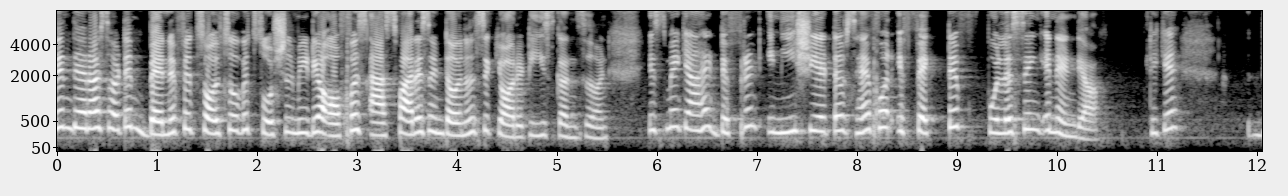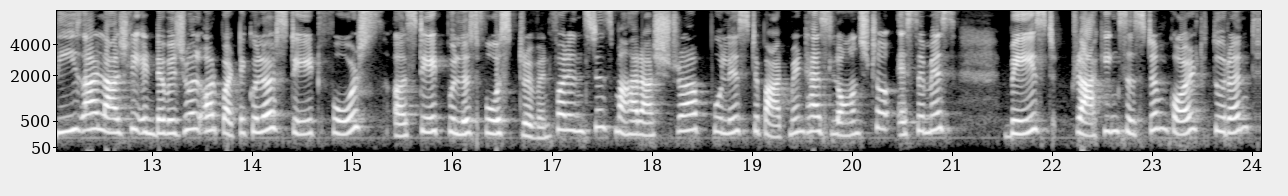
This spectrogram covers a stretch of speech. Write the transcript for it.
then there are certain benefits also which social media offers as far as internal security is concerned. इसमें क्या है different initiatives हैं for effective policing in India. ठीक है these are largely individual or particular state force, uh, state police force driven. For instance, Maharashtra Police Department has launched a SMS based tracking system called Turant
